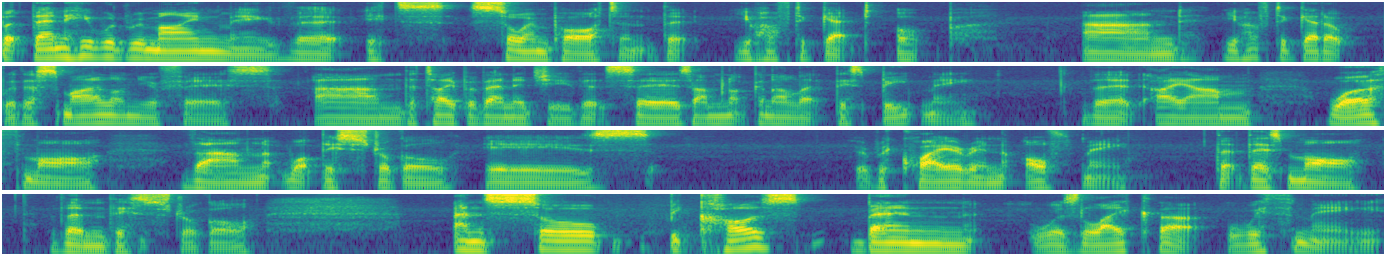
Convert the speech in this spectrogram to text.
But then he would remind me that it's so important that you have to get up. And you have to get up with a smile on your face and the type of energy that says, I'm not going to let this beat me, that I am worth more than what this struggle is requiring of me, that there's more than this struggle. And so, because Ben was like that with me,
